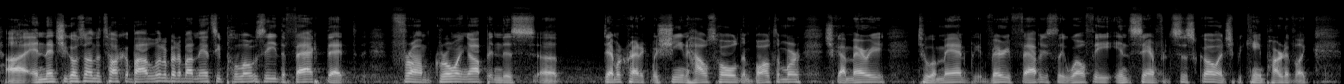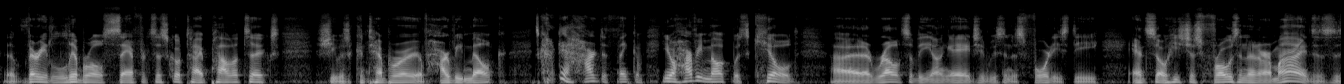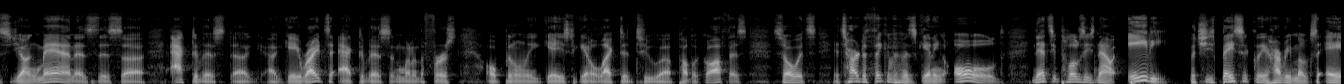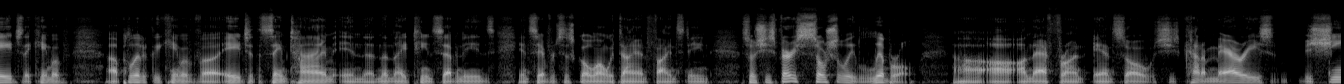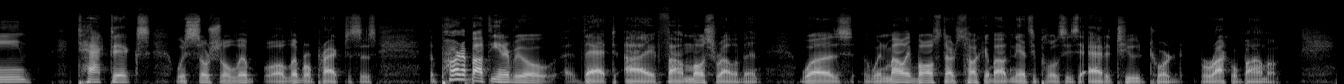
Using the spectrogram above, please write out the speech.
Uh, and then she goes on to talk about a little bit about Nancy Pelosi, the fact that from growing up in this uh, Democratic machine household in Baltimore, she got married to a man very fabulously wealthy in San Francisco, and she became part of like a very liberal San Francisco type politics. She was a contemporary of Harvey Milk. It's kind of hard to think of. You know, Harvey Milk was killed uh, at a relatively young age. He was in his 40s, D, and so he's just frozen in our minds as this young man, as this uh, activist, uh, a gay rights activist, and one of the first openly gays to get elected to uh, public office. So it's it's hard to think of him as getting old. Nancy Pelosi's now 80 but she's basically Harvey Milk's age. They came of uh, politically came of uh, age at the same time in the, in the 1970s in San Francisco, along with Dianne Feinstein. So she's very socially liberal uh, uh on that front, and so she kind of marries machine tactics with social uh, liberal practices. The part about the interview that I found most relevant was when Molly Ball starts talking about Nancy Pelosi's attitude toward Barack Obama.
